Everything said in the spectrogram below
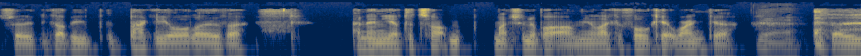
So you've got to be baggy all over. And then you have the top matching the bottom. You're like a full kit wanker. Yeah. So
